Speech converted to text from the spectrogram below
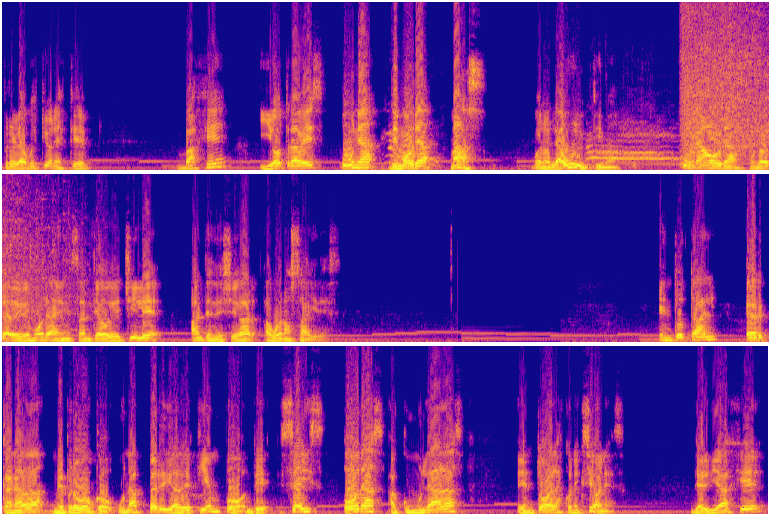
Pero la cuestión es que bajé y otra vez una demora más. Bueno, la última. Una hora, una hora de demora en Santiago de Chile antes de llegar a Buenos Aires. En total, Air Canadá me provocó una pérdida de tiempo de 6 horas acumuladas en todas las conexiones del viaje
